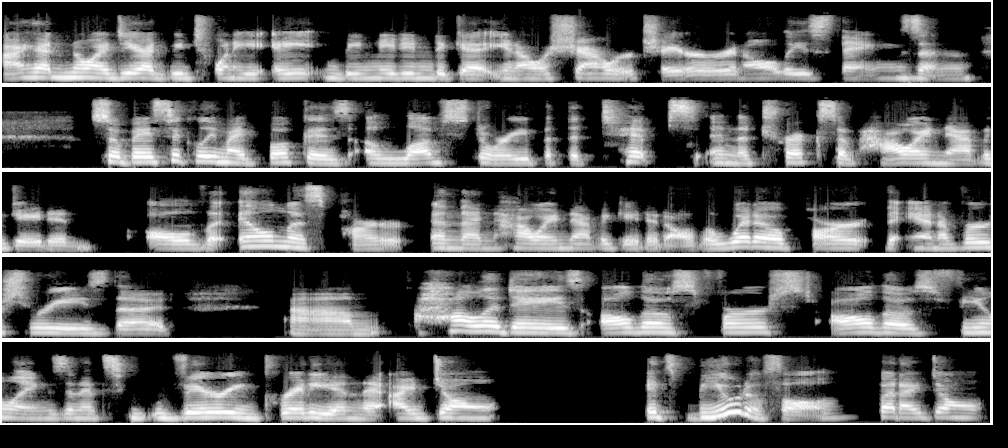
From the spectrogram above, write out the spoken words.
I had no idea I'd be 28 and be needing to get you know a shower chair and all these things. And so basically, my book is a love story, but the tips and the tricks of how I navigated all the illness part, and then how I navigated all the widow part, the anniversaries, the um, holidays, all those first, all those feelings, and it's very gritty in that I don't. It's beautiful, but I don't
